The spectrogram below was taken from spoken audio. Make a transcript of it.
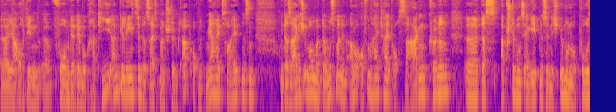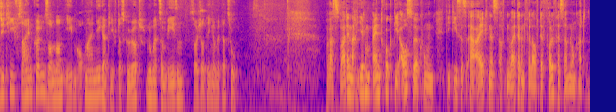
äh, ja auch den äh, Formen der Demokratie angelehnt sind. Das heißt, man stimmt ab, auch mit Mehrheitsverhältnissen. Und da sage ich immer, da muss man in aller Offenheit halt auch sagen können, äh, dass Abstimmungsergebnisse nicht immer nur positiv sein können, sondern eben auch mal negativ. Das gehört nun mal zum Wesen solcher Dinge mit dazu. Was war denn nach Ihrem Eindruck die Auswirkungen, die dieses Ereignis auf den weiteren Verlauf der Vollversammlung hatte?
